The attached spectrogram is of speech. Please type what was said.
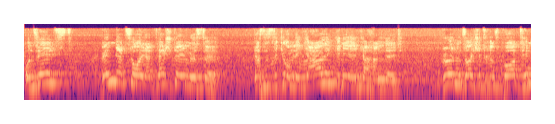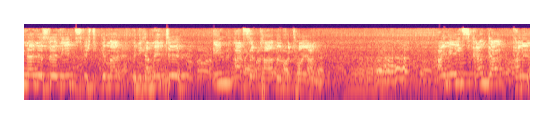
Und selbst wenn der Zoll dann feststellen müsste, dass es sich um legale Generika handelt, würden solche Transporthindernisse lebenswichtige Medikamente inakzeptabel verteuern. Ein AIDS-Kranker kann in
